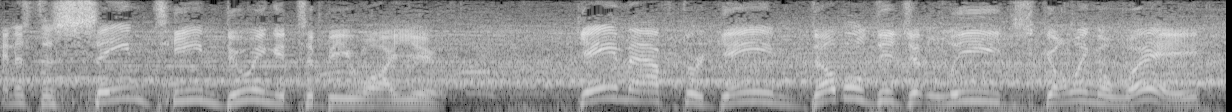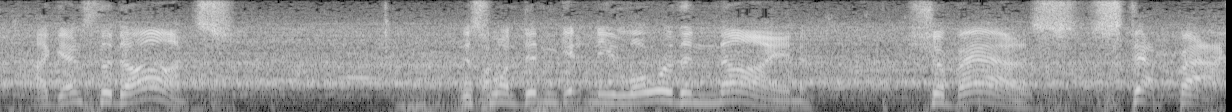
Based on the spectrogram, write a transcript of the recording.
And it's the same team doing it to BYU. Game after game, double digit leads going away against the Dons. This one didn't get any lower than nine. Shabazz, step back,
